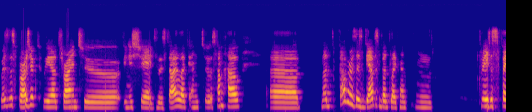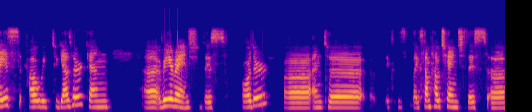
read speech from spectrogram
With this project, we are trying to initiate this dialogue and to somehow uh, not cover these gaps, but like not, mm, create a space how we together can uh, rearrange this order uh, and uh, like somehow change this uh,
